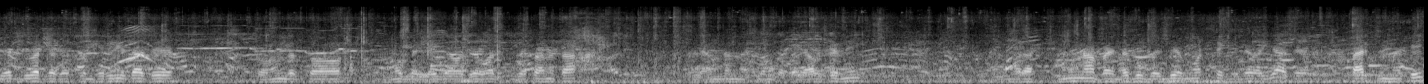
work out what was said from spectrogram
બે દિવસ દર્શન કરી લીધા છે. તો અંદર તો મોબાઈલ લઈ જવા દેવા જતા નતા એટલે અંદરના સીન તો કંઈ આવશે નહીં. અમારા મુન્નાભાઈ લઘુભાઈ બે મોટરસાઇકલ લેવા ગયા છે. પાર્કિંગમાંથી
